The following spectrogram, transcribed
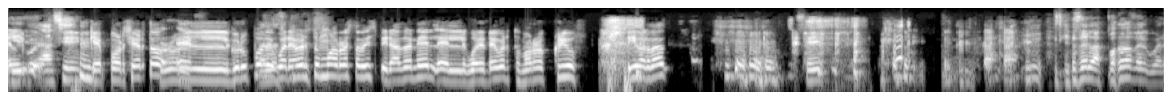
el- Así. que por cierto, Cruyff. el grupo de Wherever Cruyff. Tomorrow estaba inspirado en él, el Wherever Tomorrow Cruyff. Sí, ¿verdad? Sí. es que es el apodo del güey.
